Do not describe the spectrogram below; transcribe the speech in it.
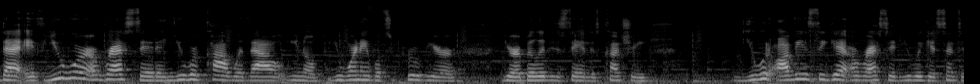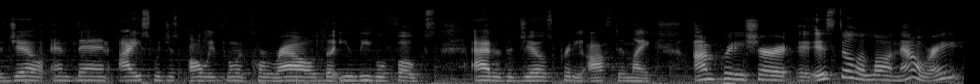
that if you were arrested and you were caught without, you know, you weren't able to prove your your ability to stay in this country, you would obviously get arrested. You would get sent to jail, and then ICE would just always go and corral the illegal folks out of the jails pretty often. Like, I'm pretty sure it's still a law now, right?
